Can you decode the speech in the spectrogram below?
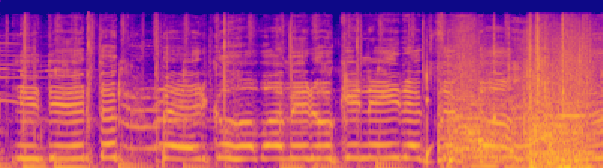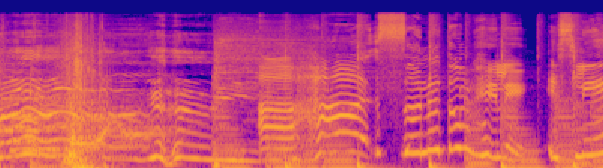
इतनी देर तक पैर को हवा में रोके नहीं रख सकता। आहा सुनो तुम हिले। इसलिए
